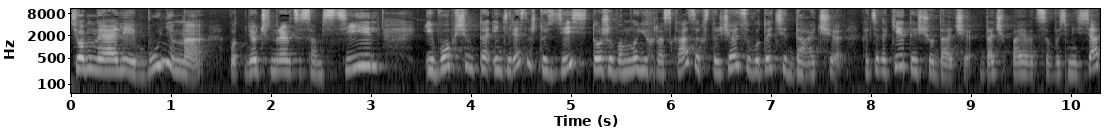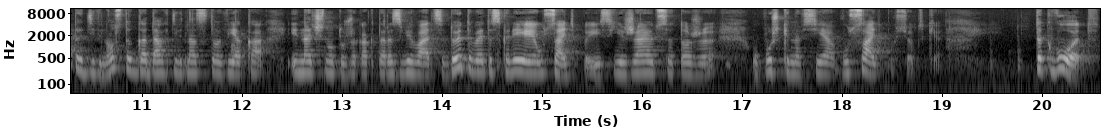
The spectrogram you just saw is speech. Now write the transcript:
«Темные аллеи Бунина», вот мне очень нравится сам стиль. И, в общем-то, интересно, что здесь тоже во многих рассказах встречаются вот эти дачи. Хотя какие это еще дачи? Дачи появятся в 80-х, 90-х годах 19 века и начнут уже как-то развиваться. До этого это скорее усадьбы, и съезжаются тоже у Пушкина все в усадьбу все таки так вот,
